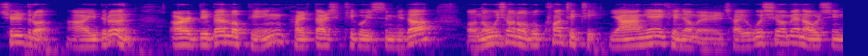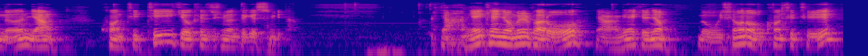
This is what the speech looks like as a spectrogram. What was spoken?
children, 아이들은 are developing, 발달시키고 있습니다. A notion of quantity, 양의 개념을. 자, 요거 시험에 나올 수 있는 양, quantity 기억해 주시면 되겠습니다. 양의 개념을 바로 양의 개념, notion of quantity.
